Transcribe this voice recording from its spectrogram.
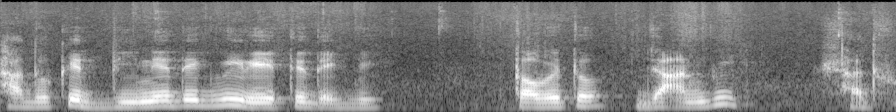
সাধুকে দিনে দেখবি, রেতে দেখবি। তবে তো জানবি, সাধু।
